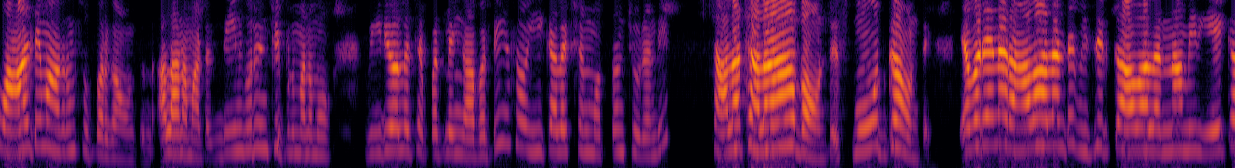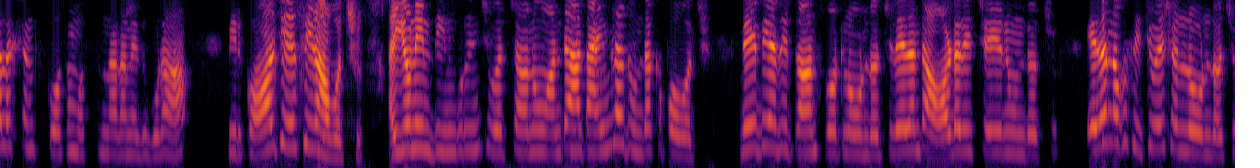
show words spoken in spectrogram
క్వాలిటీ మాత్రం సూపర్గా ఉంటుంది. అలా అన్నమాట. దీని గురించి ఇప్పుడు మనము వీడియోలో చెప్పట్లేం కాబట్టి సో ఈ కలెక్షన్ మొత్తం చూడండి. చాలా చాలా బాగుంటాయి స్మూత్గా ఉంటాయి. ఎవరైనా రావాలంటే విజిట్ కావాలన్నా మీరు ఏ కలెక్షన్స్ కోసం వస్తున్నారు అనేది కూడా మీరు కాల్ చేసి రావచ్చు. అయ్యో నేను దీని గురించి వచ్చాను. అంటే ఆ టైంలో అది ఉండకపోవచ్చు. మేబీ అది ట్రాన్స్పోర్ట్లో ఉండొచ్చు లేదంటే ఆర్డర్ ఇచ్చేయని ఉండొచ్చు. ఏదైనా ఒక సిచ్యువేషన్లో ఉండొచ్చు.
